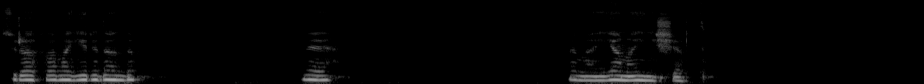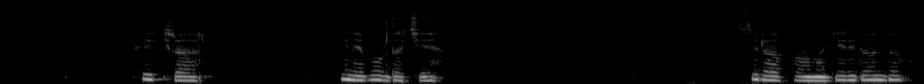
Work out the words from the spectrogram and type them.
Zürafama geri döndüm. Ve hemen yana iniş yaptım. Tekrar yine buradaki zürafama geri döndüm.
